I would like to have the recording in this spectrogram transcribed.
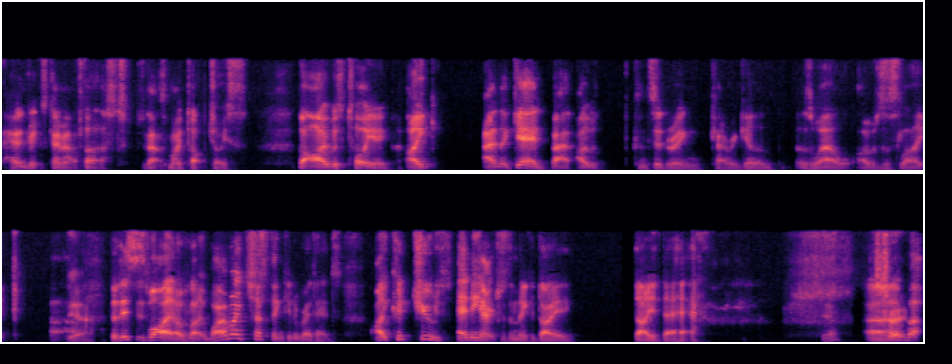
Hendricks came out first. So that's my top choice. But I was toying. I and again, but I was considering Karen Gillan as well. I was just like, uh, Yeah. But this is why I was like, why am I just thinking of redheads? I could choose any actress and they could dye dye their hair. Yeah, uh, true. But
